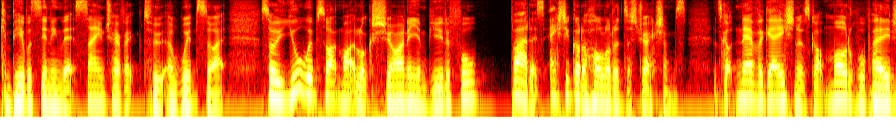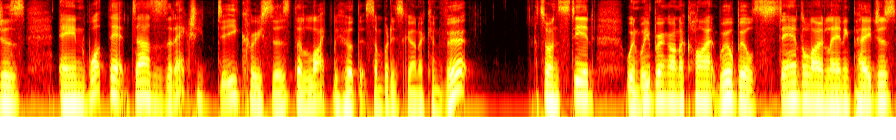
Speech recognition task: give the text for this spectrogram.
compared with sending that same traffic to a website. So your website might look shiny and beautiful, but it's actually got a whole lot of distractions. It's got navigation, it's got multiple pages, and what that does is it actually decreases the likelihood that somebody's going to convert. So instead, when we bring on a client, we'll build standalone landing pages,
